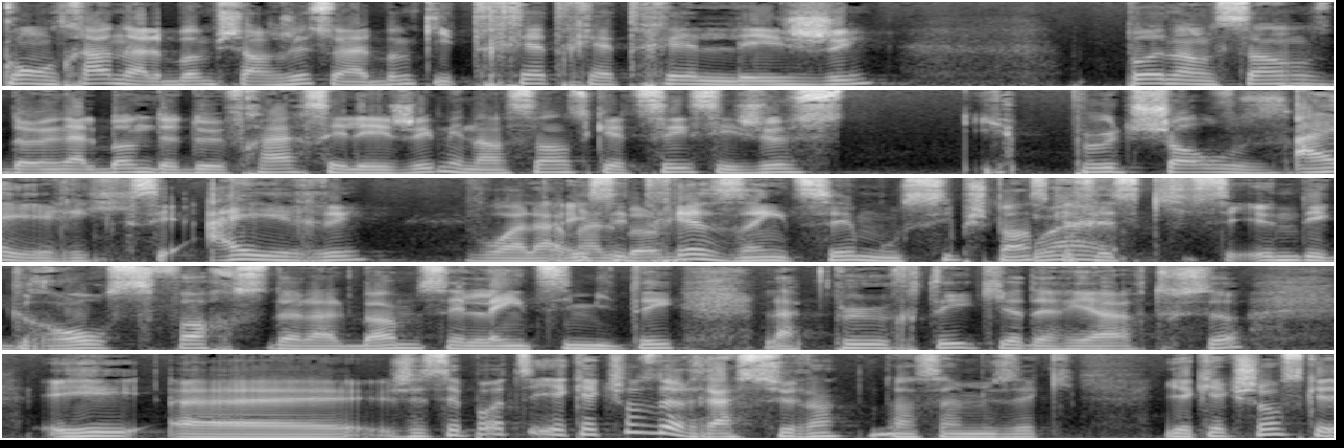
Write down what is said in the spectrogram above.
contraire d'un album chargé, c'est un album qui est très, très, très léger. Pas dans le sens d'un album de deux frères, c'est léger, mais dans le sens que, tu sais, c'est juste, il y a peu de choses. Aéré. C'est aéré. Voilà, et c'est très intime aussi. Puis je pense Ouais. que c'est ce qui, c'est une des grosses forces de l'album, c'est l'intimité, la pureté qu'il y a derrière tout ça. Et euh, je sais pas, il y a quelque chose de rassurant dans sa musique. Il y a quelque chose que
